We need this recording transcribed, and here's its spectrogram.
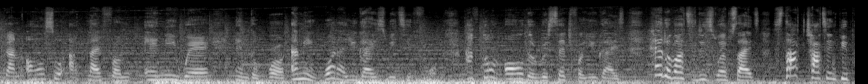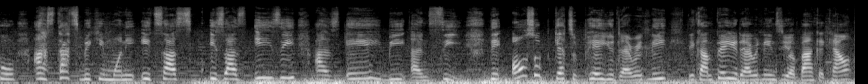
you can also apply from anywhere in the world. I mean what are you guys waiting for? I've done all the research for you guys. Head over to this website start chatting people and start making money. It's as it's as easy as a b and c. They also get to pay you directly. They can pay you directly into your bank account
